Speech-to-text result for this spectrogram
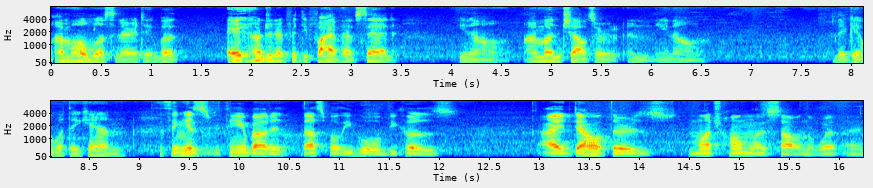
I'm homeless and everything, but eight hundred and fifty five have said, you know, I'm unsheltered, and you know, they get what they can. The thing is, if you think about it, that's believable because I doubt there's much homeless out in the wet in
